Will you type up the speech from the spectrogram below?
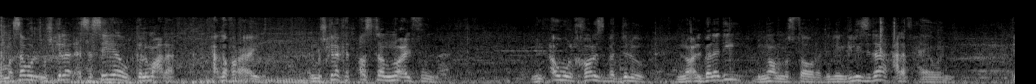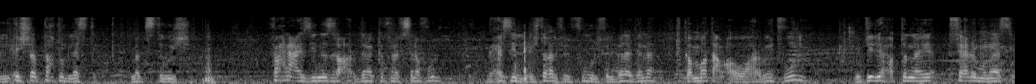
هم سابوا المشكلة الأساسية واتكلموا على حاجة فرعية. المشكلة كانت أصلا نوع الفول. من أول خالص بدلوا النوع البلدي بالنوع المستورد. الإنجليزي ده علف حيواني القشرة بتاعته بلاستيك ما بتستويش. فإحنا عايزين نزرع أرضنا نكفي نفسنا فول بحيث اللي يشتغل في الفول في البلد هنا كان مطعم أو عربية فول يبتدي يحط لنا إيه؟ سعر مناسب.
